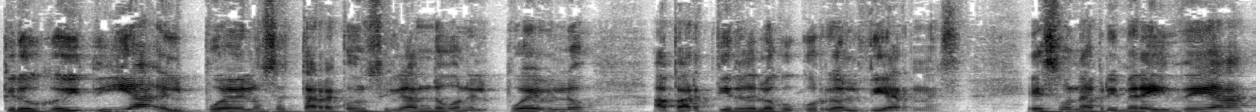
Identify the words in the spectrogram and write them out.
creo que hoy día el pueblo se está reconciliando con el pueblo a partir de lo que ocurrió el viernes. Es una primera idea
